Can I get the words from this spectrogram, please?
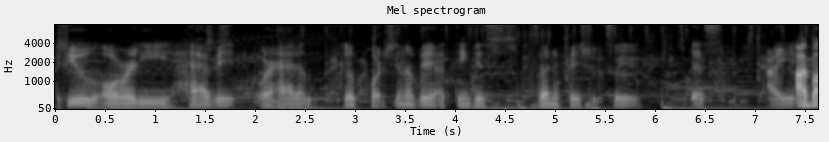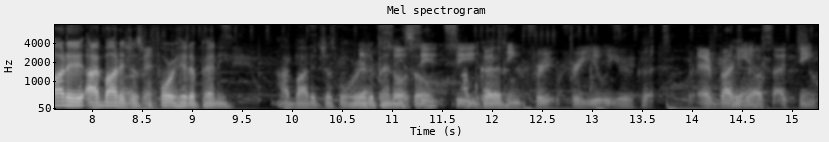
If you already have it or had a good portion of it, I think it's beneficial to just. I I bought it. I bought it just before it hit a penny. I bought it just before it hit a penny. So, see, see I'm good. I think for for you, you're good. For everybody yeah. else, I think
